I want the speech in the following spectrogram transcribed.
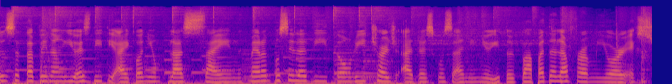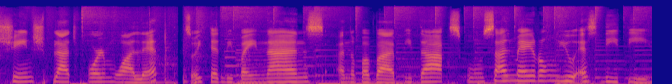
Doon sa tabi ng USDT icon, yung plus sign, meron po sila ditong recharge address kung saan ninyo ito ipapadala from your exchange platform wallet. So, it can be Binance, ano pa ba, PDAX, kung saan mayroong USDT,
